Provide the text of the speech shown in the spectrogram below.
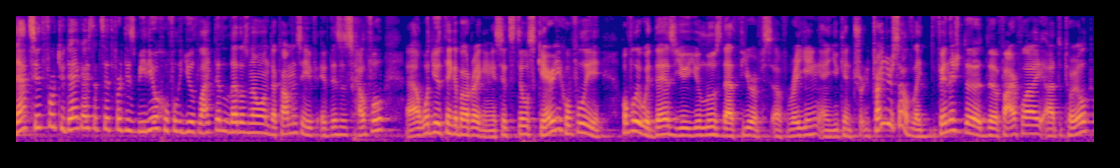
that's it for today, guys. That's it for this video. Hopefully you liked it. Let us know in the comments if, if this is helpful. Uh, what do you think about rigging? Is it still scary? Hopefully, hopefully with this, you you lose that fear of, of rigging, and you can tr try yourself. Like finish the the Firefly uh, tutorial.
